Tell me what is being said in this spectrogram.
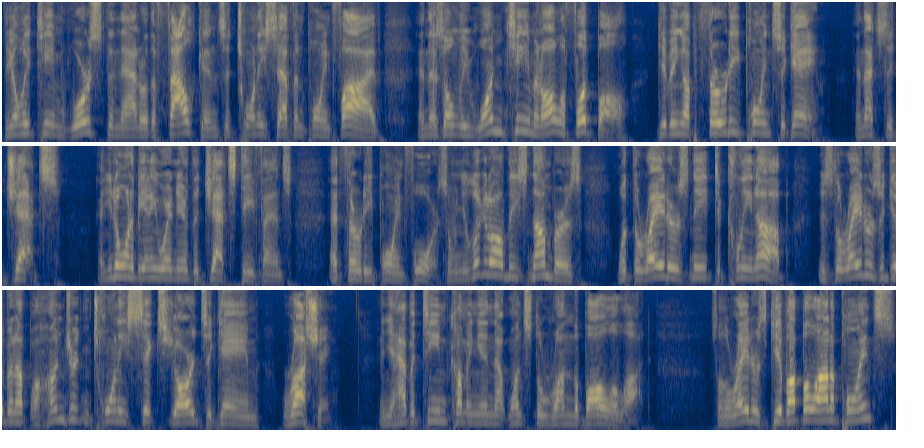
The only team worse than that are the Falcons at 27.5, and there's only one team in all of football giving up 30 points a game, and that's the Jets. And you don't want to be anywhere near the Jets defense at 30.4. So when you look at all these numbers, what the Raiders need to clean up is the Raiders are giving up 126 yards a game rushing. And you have a team coming in that wants to run the ball a lot. So the Raiders give up a lot of points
